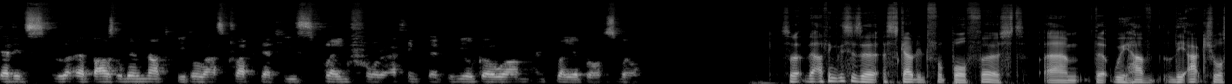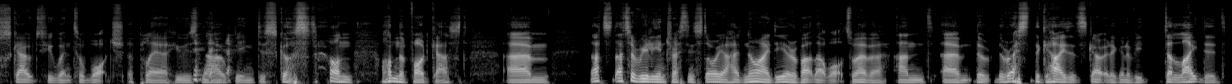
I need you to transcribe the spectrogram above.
that it's uh, Basel will not be the last club that he's playing for. I think that he will go on and play abroad as well. So I think this is a, a scouted football first. Um, that we have the actual scouts who went to watch a player who is now being discussed on on the podcast. Um, that's that's a really interesting story. I had no idea about that whatsoever, and um, the the rest of the guys at Scouted are going to be delighted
